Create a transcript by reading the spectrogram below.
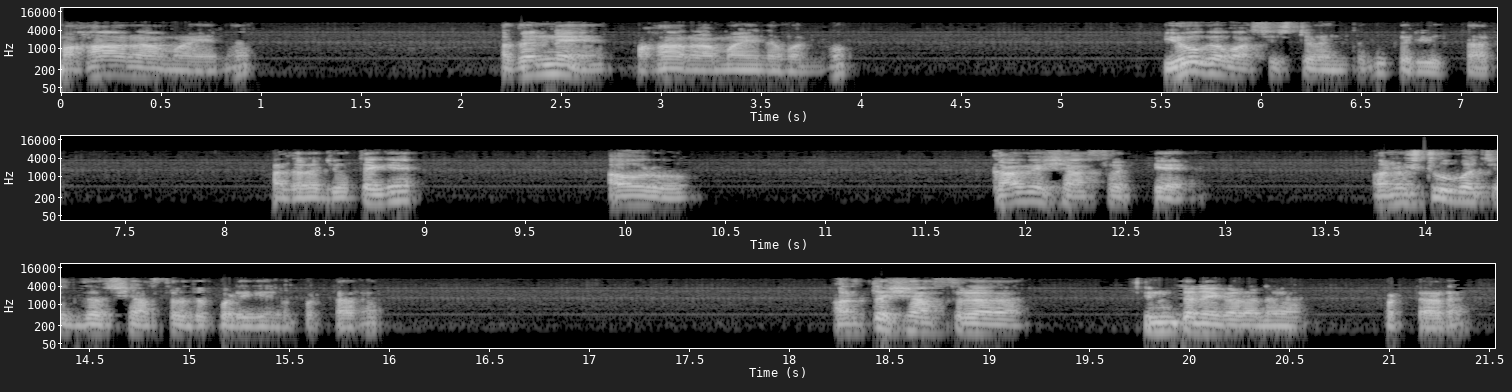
ಮಹಾರಾಮಾಯಣ. ಅದನ್ನೇ ಮಹಾರಾಮಾಯಣವನ್ನು ಯೋಗ ವಾಸಿಷ್ಠವೆಂತಲೂ ಕರೆಯುತ್ತಾರೆ. ಅದರ ಜೊತೆಗೆ ಅವರು ಕಾವ್ಯಶಾಸ್ತ್ರಕ್ಕೆ ಅನುಷ್ಠೂಪ ಶಾಸ್ತ್ರದ ಕೊಡುಗೆಯನ್ನು ಕೊಟ್ಟಾರೆ. ಅರ್ಥಶಾಸ್ತ್ರ ಚಿಂತನೆಗಳನ್ನ ಕೊಟ್ಟಾರೆ.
